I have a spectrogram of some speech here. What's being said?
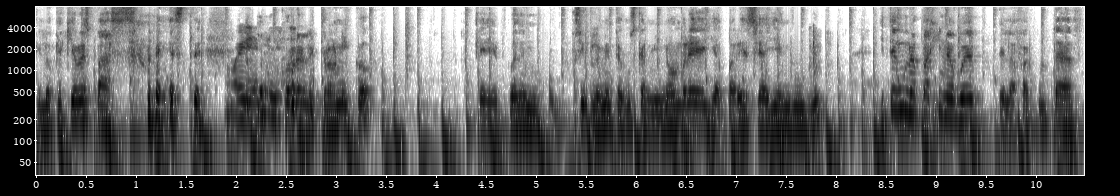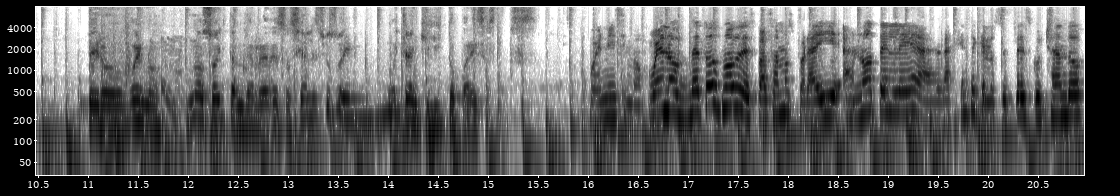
y lo que quiero es paz. este, Muy bien. Tengo un correo electrónico que pueden simplemente buscan mi nombre y aparece ahí en Google. Y tengo una página web de la facultad, pero bueno, no soy tan de redes sociales, yo soy muy tranquilito para esas cosas. Buenísimo. Bueno, de todos modos les pasamos por ahí, anótenle a la gente que los esté escuchando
